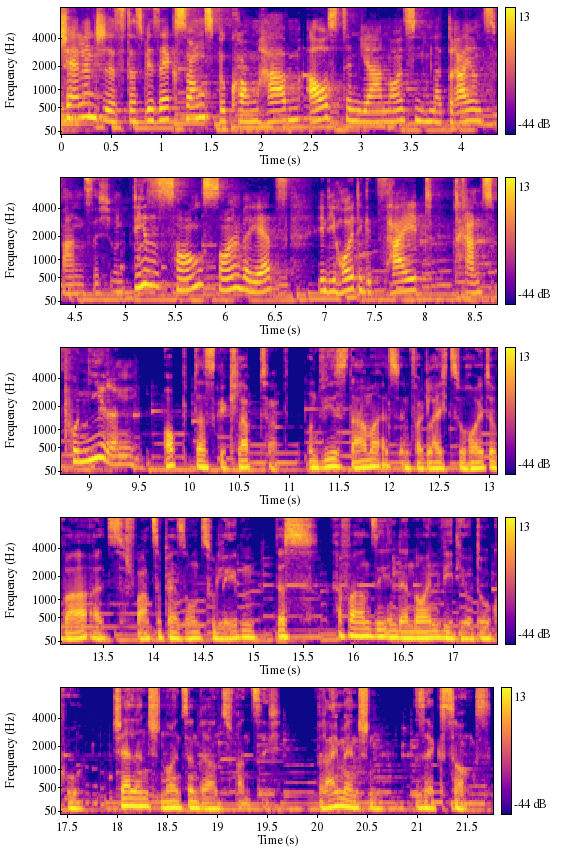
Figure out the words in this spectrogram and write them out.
Challenge ist, dass wir sechs Songs bekommen haben aus dem Jahr 1923. Und diese Songs sollen wir jetzt in die heutige Zeit transponieren. Ob das geklappt hat und wie es damals im Vergleich zu heute war, als schwarze Person zu leben, das erfahren Sie in der neuen Videodoku Challenge 1923. Drei Menschen, sechs Songs.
